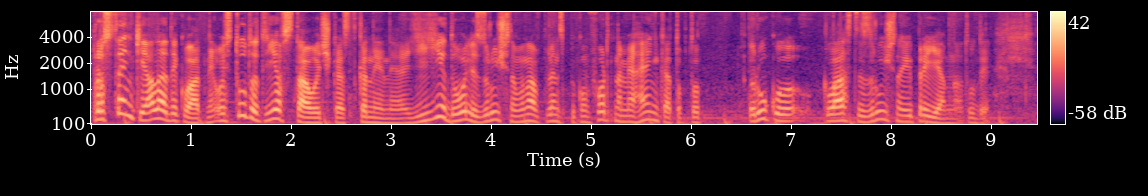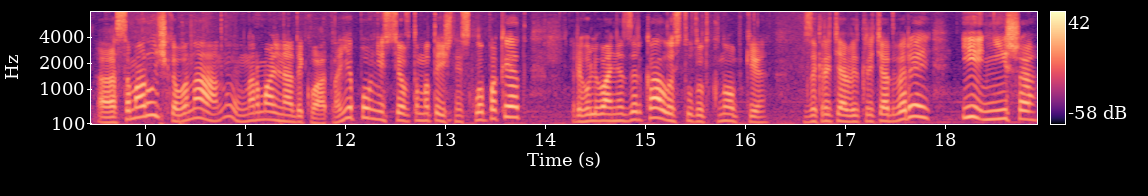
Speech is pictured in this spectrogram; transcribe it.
простенький, але адекватний. Ось тут от є вставочка з тканини. Її доволі зручно, вона, в принципі, комфортна, м'ягенька, тобто руку класти зручно і приємно туди. Сама ручка, вона ну, нормально адекватна. Є повністю автоматичний склопакет, регулювання дзеркал, ось тут от кнопки закриття відкриття дверей і ніша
